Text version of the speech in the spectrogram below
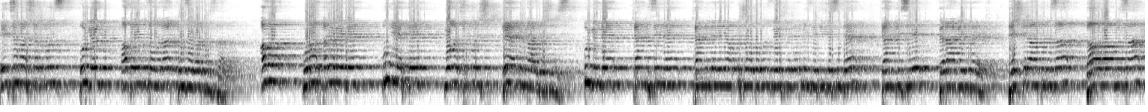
ilçe başkanımız bugün adayımız olarak huzurlarımızda. Ama Murat Kaya Bey de bu niyetle yola çıkmış değerli kardeşimiz. Bugün de kendisiyle kendileri yapmış olduğumuz görüşmelerimiz neticesinde kendisi feragat ederek teşkilatımıza, davamıza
